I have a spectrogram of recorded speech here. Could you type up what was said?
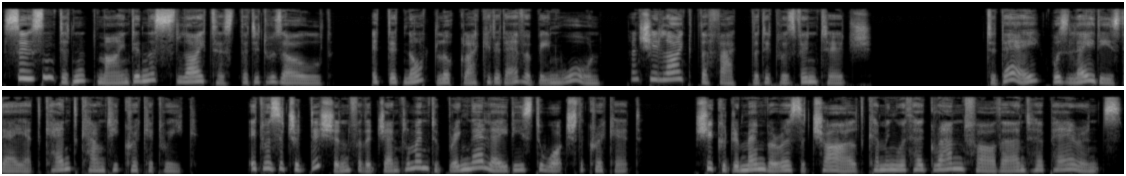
Susan didn't mind in the slightest that it was old. It did not look like it had ever been worn, and she liked the fact that it was vintage. Today was Ladies' Day at Kent County Cricket Week. It was a tradition for the gentlemen to bring their ladies to watch the cricket. She could remember as a child coming with her grandfather and her parents.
